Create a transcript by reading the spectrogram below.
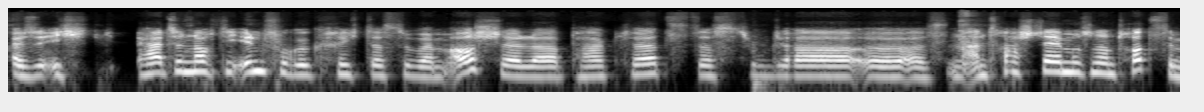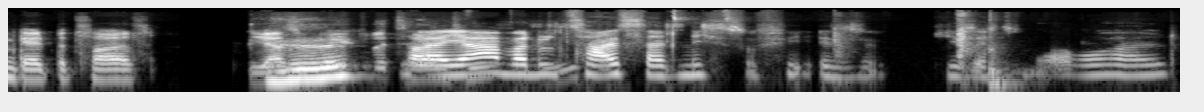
Also, ich hatte noch die Info gekriegt, dass du beim Ausstellerparkplatz, dass du da äh, einen Antrag stellen musst und dann trotzdem Geld bezahlst. ja, so. Geld Ja, bezahlen ja, tust aber du zahlst halt nicht so viel. Also die 16 Euro halt.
